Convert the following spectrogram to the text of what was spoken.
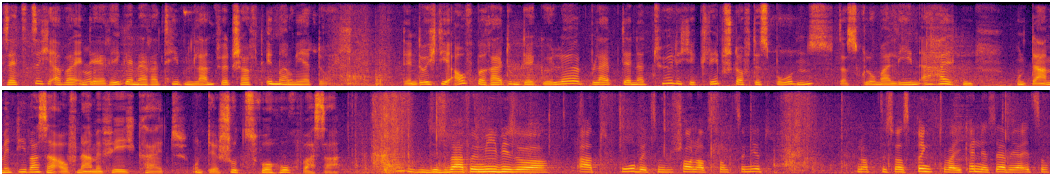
setzt sich aber in der regenerativen Landwirtschaft immer mehr durch. Denn durch die Aufbereitung der Gülle bleibt der natürliche Klebstoff des Bodens, das Glomalin, erhalten und damit die Wasseraufnahmefähigkeit und der Schutz vor Hochwasser. Das war für mich wie so eine Art Probe, zum schauen, ob es funktioniert und ob das was bringt, weil ich kenne das selber ja jetzt so.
